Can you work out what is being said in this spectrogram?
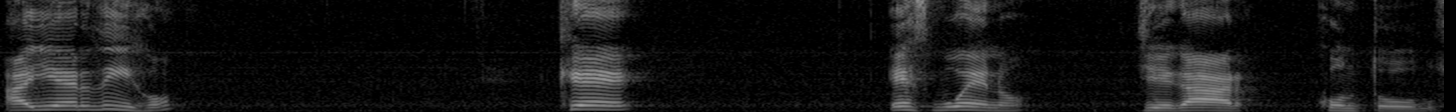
ayer dijo que es bueno llegar con todos.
